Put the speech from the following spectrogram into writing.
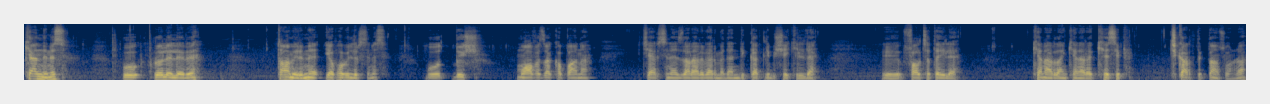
kendiniz bu röleleri tamirini yapabilirsiniz. Bu dış muhafaza kapağına içerisine zarar vermeden dikkatli bir şekilde e, falçata ile kenardan kenara kesip çıkarttıktan sonra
